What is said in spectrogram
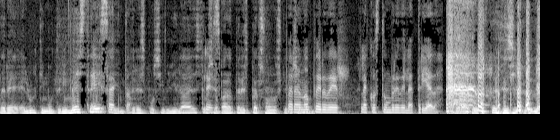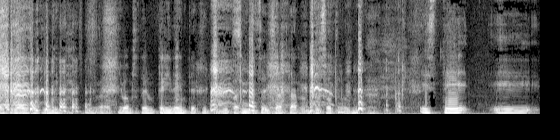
el último trimestre en tres posibilidades, o sea, para tres personas. Que para no perder la costumbre de la triada. aquí, vamos a tener un tridente aquí para sí. nosotros. Este, eh,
